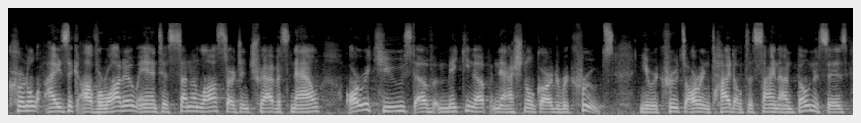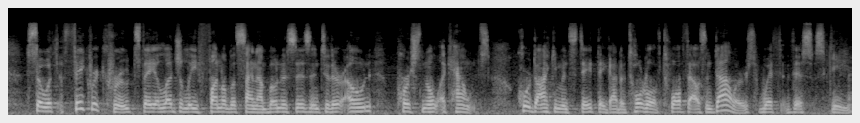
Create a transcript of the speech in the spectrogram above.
Colonel Isaac Alvarado and his son-in-law, Sergeant Travis Now, are accused of making up National Guard recruits. New recruits are entitled to sign-on bonuses, so with fake recruits, they allegedly funneled the sign-on bonuses into their own personal accounts. Court documents state they got a total of $12,000 with this scheme.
